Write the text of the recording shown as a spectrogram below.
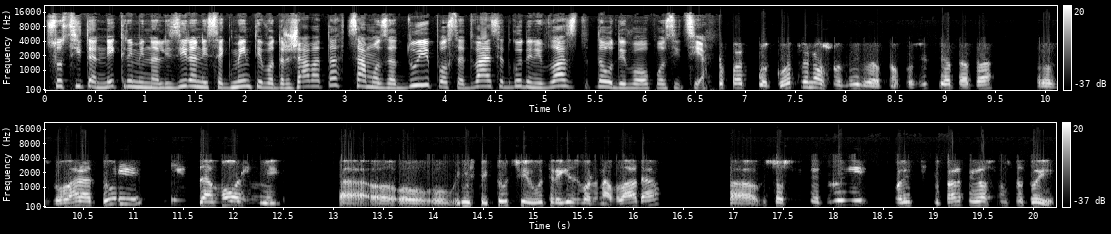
со сите некриминализирани сегменти во државата, само за дуи после 20 години власт да оди во опозиција. Подготвеност подготвено лидерот на опозицијата да разговара дури и за можни а, о, о, институции утре изборна влада а, со сите други политички партии, освен со дуи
